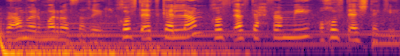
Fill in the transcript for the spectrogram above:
بعمر مرة صغير. خفت أتكلم خفت أفتح فمي وخفت أشتكي.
